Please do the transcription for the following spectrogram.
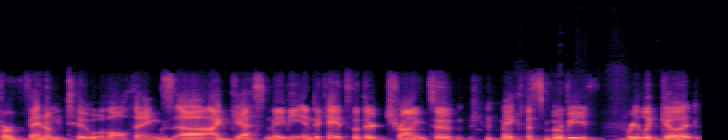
for Venom 2 of all things, uh, I guess maybe indicates that they're trying to make this movie really good.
